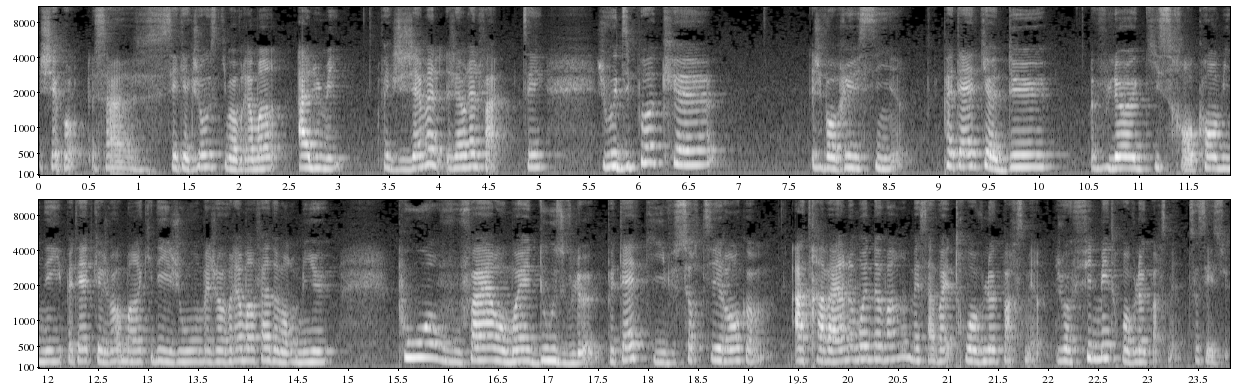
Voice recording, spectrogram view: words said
je sais pas, c'est quelque chose qui m'a vraiment allumé. Fait que j'aimerais le faire, tu sais. Je vous dis pas que je vais réussir. Peut-être qu'il y a deux vlogs qui seront combinés, peut-être que je vais manquer des jours, mais je vais vraiment faire de mon mieux pour vous faire au moins 12 vlogs. Peut-être qu'ils sortiront comme à travers le mois de novembre, mais ça va être trois vlogs par semaine. Je vais filmer trois vlogs par semaine, ça c'est sûr.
